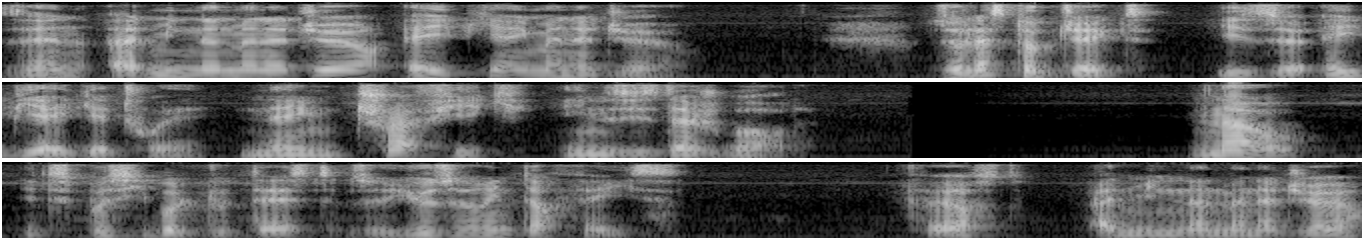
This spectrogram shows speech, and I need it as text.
then Admin Node Manager, API Manager. The last object is the API gateway named Traffic in this dashboard. Now, it's possible to test the user interface. First, Admin Node Manager,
